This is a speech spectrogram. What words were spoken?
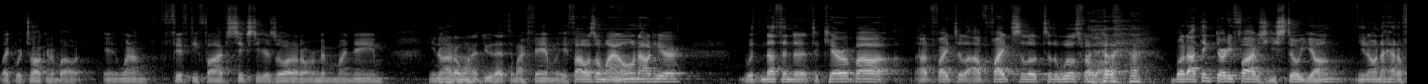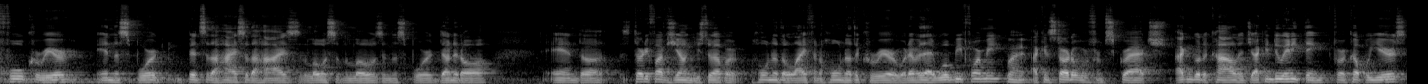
like we're talking about. And when I'm 55, 60 years old, I don't remember my name. You know, I don't want to do that to my family. If I was on my own out here with nothing to, to care about, I'd fight till I'll fight till, till the wheels fell off. but I think 35 is you're still young, you know, and I had a full career in the sport, been to the highest of the highs, the lowest of the lows in the sport, done it all. And uh, 35 is young. You still have a whole nother life and a whole nother career, whatever that will be for me. Right. I can start over from scratch. I can go to college. I can do anything for a couple years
